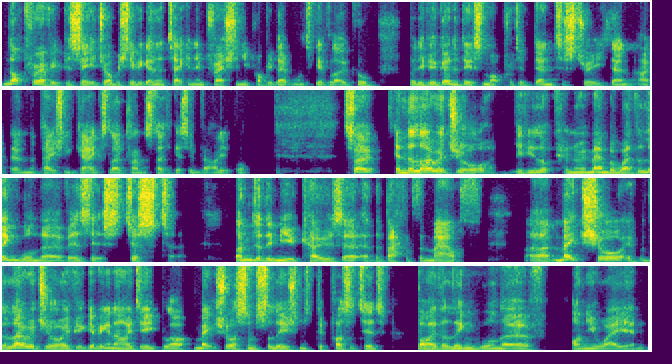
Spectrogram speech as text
Not for every procedure. Obviously, if you're going to take an impression, you probably don't want to give local. But if you're going to do some operative dentistry, then, then the patient gags, local anesthetic is invaluable. So in the lower jaw, if you look and remember where the lingual nerve is, it's just under the mucosa at the back of the mouth. Uh, make sure if with the lower jaw, if you're giving an ID block, make sure some solution is deposited by the lingual nerve on your way in.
